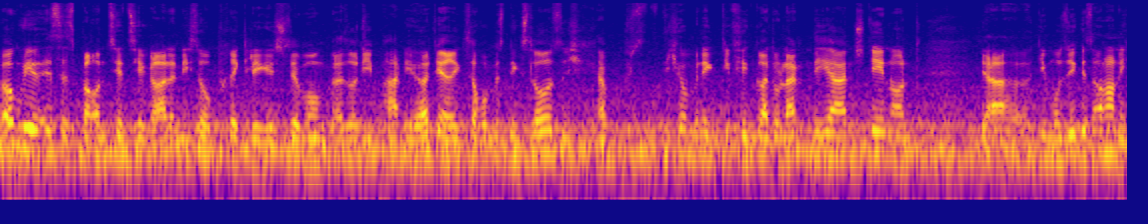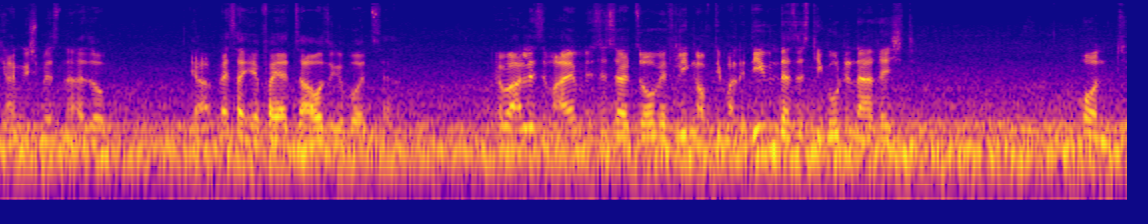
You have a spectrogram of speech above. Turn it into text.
irgendwie ist es bei uns jetzt hier gerade nicht so prickelige Stimmung. Also die Party hört ihr ringsherum, ist nichts los. Ich habe nicht unbedingt die vielen Gratulanten, die hier anstehen und ja, die Musik ist auch noch nicht angeschmissen. Also ja, besser ihr feiert zu Hause Geburtstag. Aber alles in allem ist es halt so, wir fliegen auf die Malediven, das ist die gute Nachricht. Und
